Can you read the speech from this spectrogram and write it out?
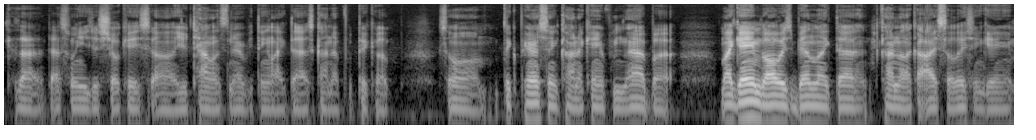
because that's when you just showcase uh, your talents and everything like that. It's kind of a pickup. So um, the comparison kind of came from that, but my game's always been like that, kind of like an isolation game,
